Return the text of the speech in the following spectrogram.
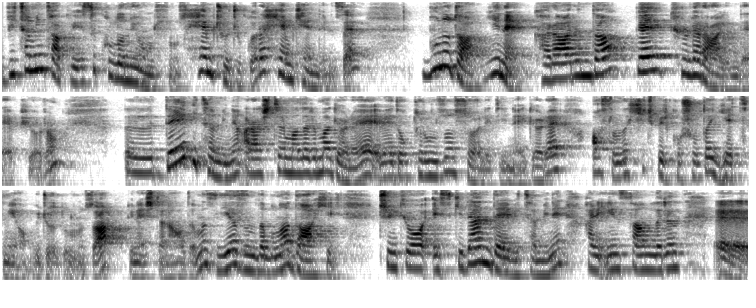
vitamin takviyesi kullanıyor musunuz? Hem çocuklara hem kendinize. Bunu da yine kararında ve kürler halinde yapıyorum. Ee, D vitamini araştırmalarıma göre ve doktorumuzun söylediğine göre aslında hiçbir koşulda yetmiyor vücudumuza güneşten aldığımız. Yazın da buna dahil. Çünkü o eskiden D vitamini hani insanların e,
